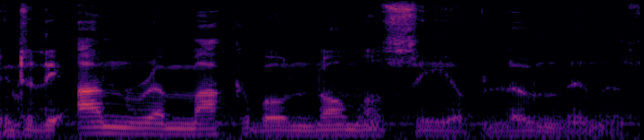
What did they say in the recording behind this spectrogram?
into the unremarkable normalcy of loneliness.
